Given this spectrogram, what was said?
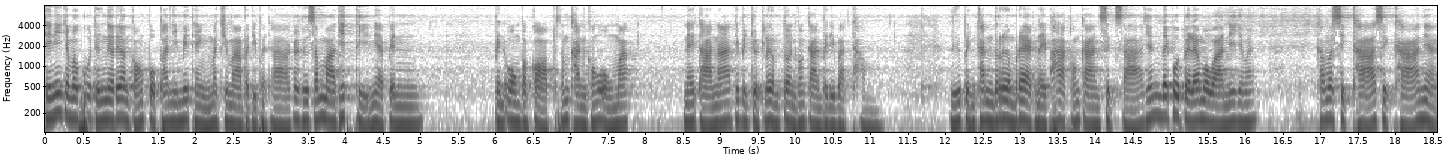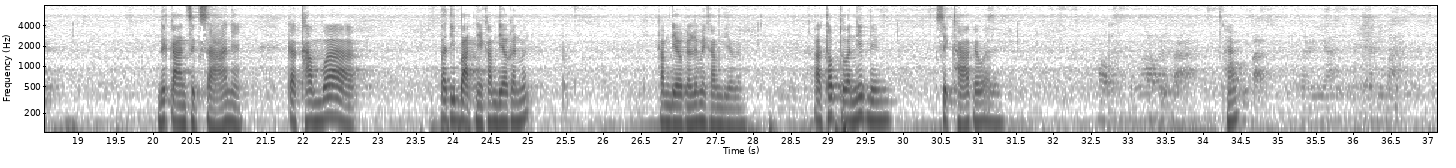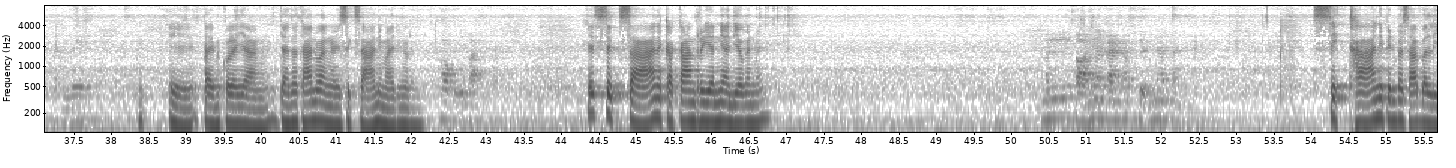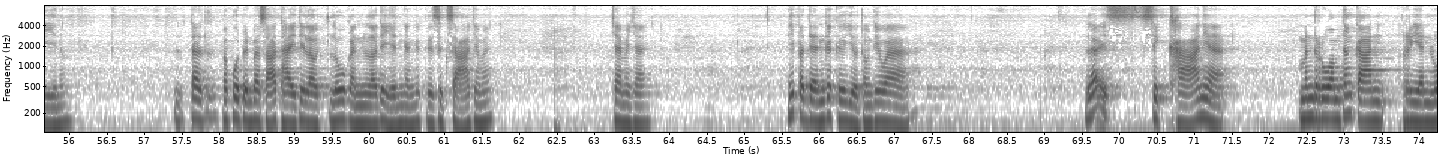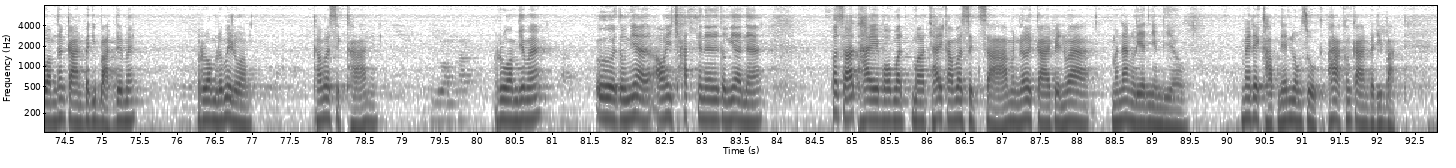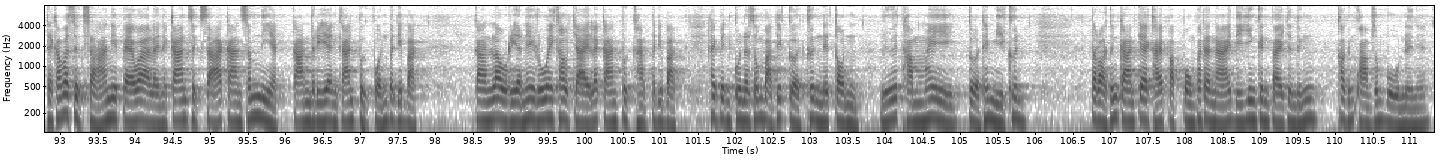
ทีนี้จะมาพูดถึงในเรื่องของปุพพานิมิตแห่งมัชฌิมาปฏิปทา ก็คือสัมมาทิฏฐิเนี่ยเป็นเป็นองค์ประกอบสำคัญขององค์มรรคในฐานะที่เป็นจุดเริ่มต้นของการปฏิบัติธรรม หรือเป็นขั้นเริ่มแรกในภาคของการศึกษาฉันได้พูดไปแล้วเมื่อวานนี้ใช่ไหมคำว่าศิกขาศิกขาเนี่ยด้วยการศึกษาเนี่ยกับคำว่าปฏิบัติเนี่ยคำเดียวกันไหมคำเดียวกันหรือไม่คำเดียวกัน ทบทวนนิดนึงศิกขาแปลว่าอะไรฮะเออไปเป็นคนละอย่างอาจารย์สถานว่าไงศึกษานี่หมายถึงอะไรศึกษาเนี่ยกับการเรียนเนี่ยอันเดียวกันไหมมันต่อเนื่องกันครับสืบเนื่องกันศิกขานี่เป็นภาษาบาลีเนาะ ถ้าพระพูดเป็นภาษาไทยที่เรารู้กันเราได้เห็นกันก็คือศึกษาใช่ไหมใช่ไม่ใช่ นี่ประเด็นก็คืออยู่ตรงที่ว่า แล้วศิกขาเนี่ยมันรวมทั้งการเรียนรวมทั้งการปฏิบัติด้วยไหมรวมหรือไม่รวมคำว่าศิกขาเนี่ยรวมครับรวมใช่ไหมเออตรงเนี้ยเอาให้ชัดกันในตรงเนี้ยนะ ภาษาไทยพอมามาใช้คำว่าศึกษา มันก็กลายเป็นว่ามานั่งเรียนอย่างเดียว ไม่ได้ขับเน้นลงสู่ภาคของการปฏิบัติ แต่คำว่าศึกษานี่แปลว่าอะไรในการศึกษาการสำเนียก การเรียนการฝึกฝนปฏิบัติ การเล่าเรียนให้รู้ให้เข้าใจ และการฝึกหัดปฏิบัติ ให้เป็นคุณสมบัติที่เกิดขึ้นในตน หรือทำให้เกิดให้มีขึ้น ตลอดถึงการแก้ไขปรับปรุงพัฒนาดียิ่งขึ้นไปจนถึงเข้าถึงความสมบูรณ์เลยเนี่ย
